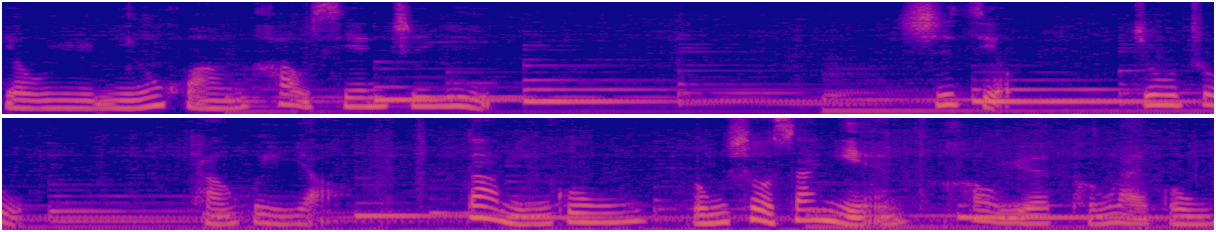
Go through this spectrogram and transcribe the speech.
有与明皇好仙之意。十九，朱注，唐会要，大明宫隆朔三年，号曰蓬莱宫，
